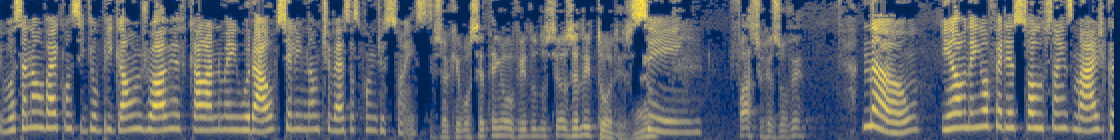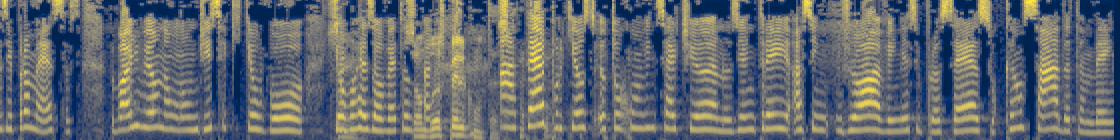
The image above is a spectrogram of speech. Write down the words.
E você não vai conseguir obrigar um jovem a ficar lá no meio rural se ele não tiver essas condições. Isso é o que você tem ouvido dos seus eleitores, né? Sim. Fácil resolver? Não, e eu nem ofereço soluções mágicas e promessas. Você pode ver, eu não, não disse aqui que eu vou que Sim, eu vou resolver tudo. São duas perguntas. Até porque eu, eu tô com 27 anos e entrei, assim, jovem nesse processo, cansada também.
